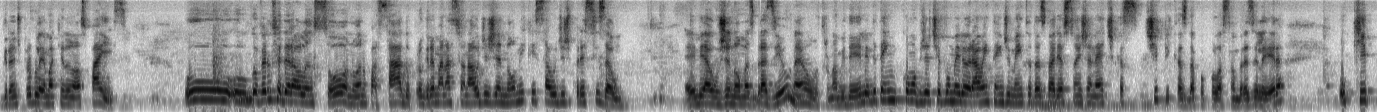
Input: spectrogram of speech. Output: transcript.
grande problema aqui no nosso país. O, o, governo federal lançou no ano passado o Programa Nacional de Genômica e Saúde de Precisão. Ele é o Genomas Brasil, né, outro nome dele. Ele tem como objetivo melhorar o entendimento das variações genéticas típicas da população brasileira, o que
